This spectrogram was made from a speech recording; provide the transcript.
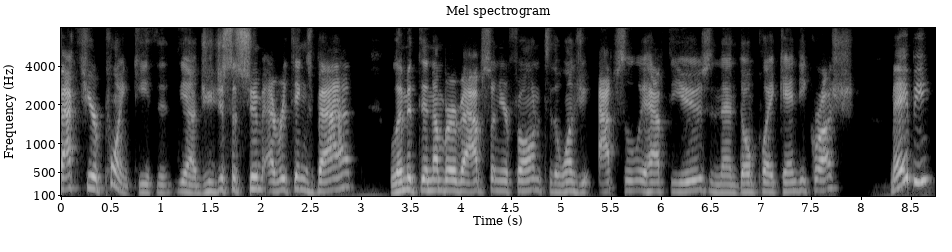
back to your point, Keith, you know, do you just assume everything's bad? Limit the number of apps on your phone to the ones you absolutely have to use, and then don't play Candy Crush? Maybe.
